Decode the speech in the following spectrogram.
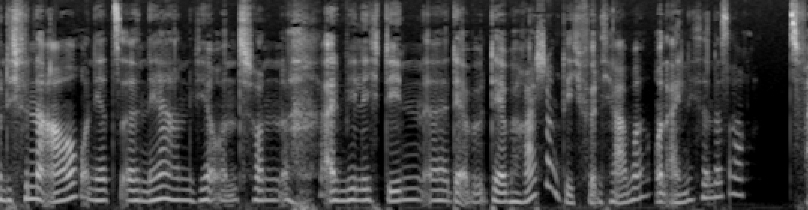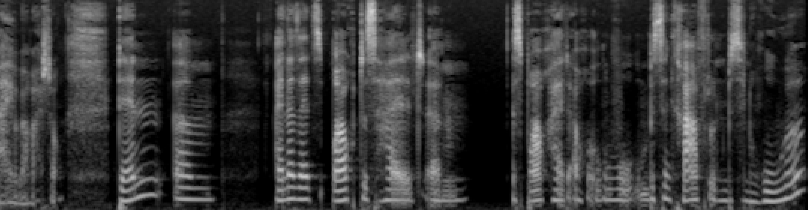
und ich finde auch, und jetzt äh, nähern wir uns schon äh, allmählich den, äh, der, der Überraschung, die ich für dich habe. Und eigentlich sind das auch zwei Überraschungen. Denn ähm, einerseits braucht es halt, ähm, es braucht halt auch irgendwo ein bisschen Kraft und ein bisschen Ruhe,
